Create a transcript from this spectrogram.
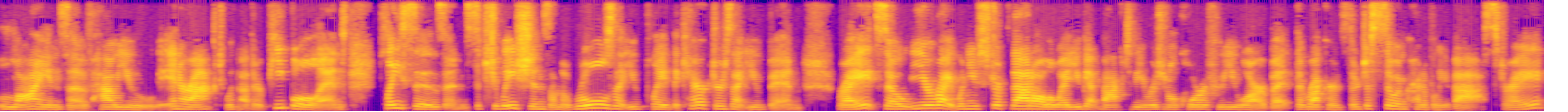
lines of how you interact with other people and places and situations and the roles that you've played, the characters that you've been, right? So you're right. When you strip that all away, you get back to the original core of who you are, but the records, they're just so incredibly vast, right?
